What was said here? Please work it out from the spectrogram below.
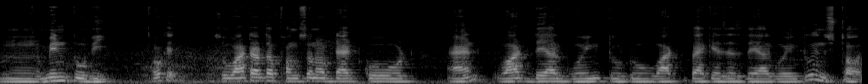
um, mean to be. Okay. So what are the function of that code and what they are going to do what packages they are going to install.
